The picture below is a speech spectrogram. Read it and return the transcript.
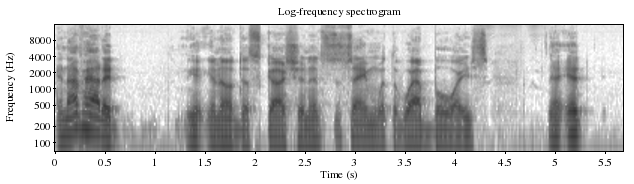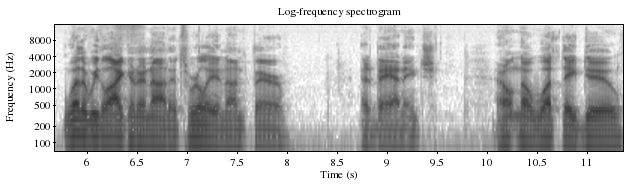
and I've had a you, you know discussion. It's the same with the Webb boys. It whether we like it or not, it's really an unfair advantage. I don't know what they do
